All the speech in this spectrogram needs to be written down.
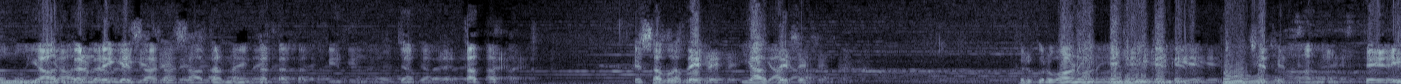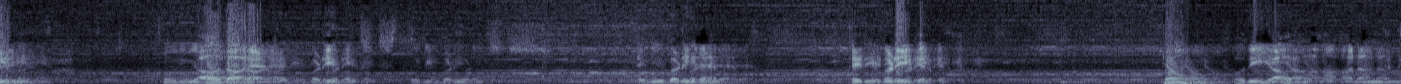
ਉਹਨੂੰ ਯਾਦ ਕਰਨ ਲਈ ਇਹ ਸਾਰੇ ਸਾਧਨ ਨੇ ਕਥਾ ਕੀਰਤਨ ਹੈ ਜਪ ਹੈ ਤਪ ਹੈ। ਇਹ ਸਭ ਉਸ ਦੇ ਯਾਦ ਦੇ ਨੇ। ਫਿਰ ਗੁਰਬਾਣੀ ਇੰਜ ਵੀ ਕਹਿੰਦੀ ਹੈ ਤੂੰ ਚਿਤ ਆਮ ਤੇਰੀ ਮੈਂ। ਤੂੰ ਯਾਦ ਆ ਰਿਹਾ ਤੇਰੀ ਬੜੀ ਬਖਸ਼ਿਸ਼ ਤੇਰੀ ਬੜੀ ਬਖਸ਼ਿਸ਼ ਤੇਰੀ ਬੜੀ ਰਹਿਮਤ ਤੇਰੀ ਬੜੀ ਕਿਰਪਾ ਕਿਉਂ? ਉਹਦੀ ਯਾਦ ਮਹਾ ਆਨੰਦ।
